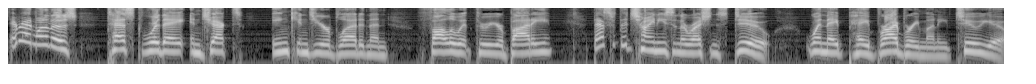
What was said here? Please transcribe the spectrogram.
Ever had one of those tests where they inject ink into your blood and then follow it through your body? That's what the Chinese and the Russians do when they pay bribery money to you.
